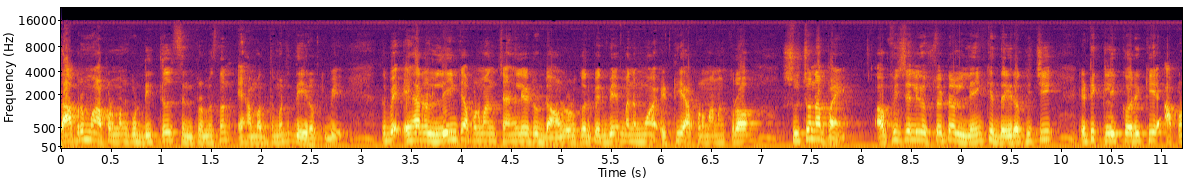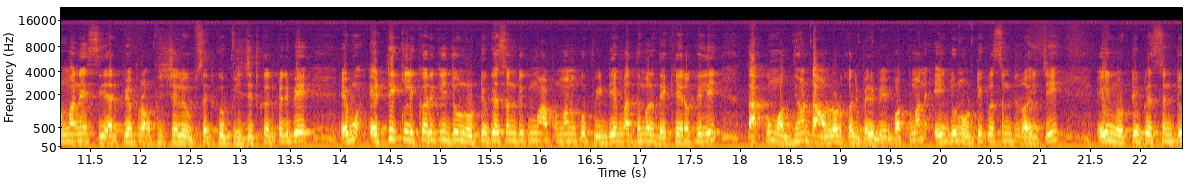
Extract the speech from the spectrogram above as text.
ତାପରେ ମୁଁ ଆପଣମାନଙ୍କୁ ଡିଟେଲ୍ସ ଇନଫର୍ମେସନ ଏହା ମାଧ୍ୟମରେ ଦେଇ ରଖିବି। ତେବେ ଏହାର ଲିଙ୍କ ଆପଣମାନେ ଚାହିଁଲେ ଏଠୁ ଡାଉନଲୋଡ୍ କରିପାରିବେ ମାନେ ମୁଁ ଏଠି ଆପଣମାନଙ୍କର ସୂଚନା ପାଇଁ অফিসিয়ালি ওয়েবসাইটর লিঙ্ক দিয়ে রাখিছি এটি ক্লিক করিকি আপনার সিআরপিএফর অফিসিয়ালি ওয়েবসাইটকে ভিজিট করে এবং এটি ক্লিক করিকি যে নোটিফিকেসনটি আপনার পিডিএফ মাধ্যমে দেখাই রাখলি তাকে ডাউনলোড করে বর্তমান এই যে নোটিফিকেসনটি রয়েছে এই নোটিফিকেসনটি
